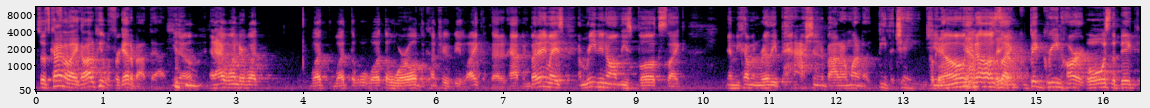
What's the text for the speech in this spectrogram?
so it's kind of like a lot of people forget about that. You know, and I wonder what what what the what the world, the country would be like if that had happened. But anyways, I'm reading all these books like. And becoming really passionate about it. I wanted to like be the change, you know. Yeah, You know, it's like big green heart. Well, what was the big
